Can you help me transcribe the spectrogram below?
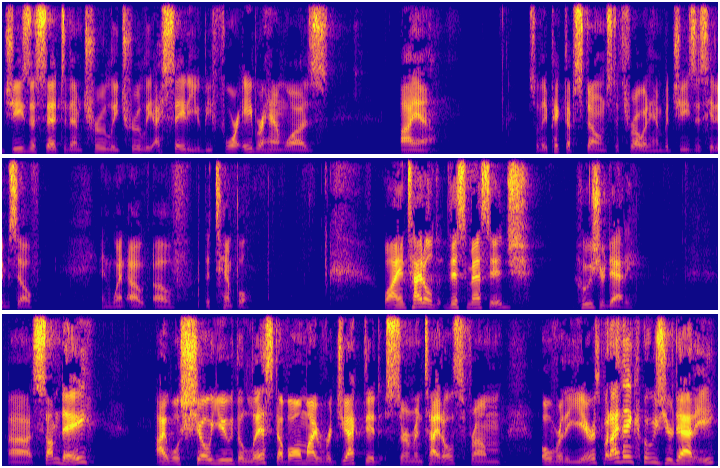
Jesus said to them, Truly, truly, I say to you, before Abraham was, I am. So they picked up stones to throw at him, but Jesus hid himself and went out of the temple. Well, I entitled this message, Who's Your Daddy? Uh, someday, I will show you the list of all my rejected sermon titles from over the years. But I think Who's Your Daddy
